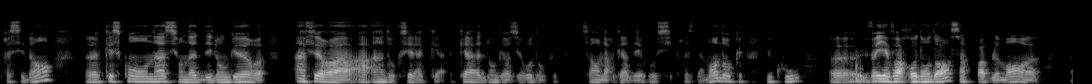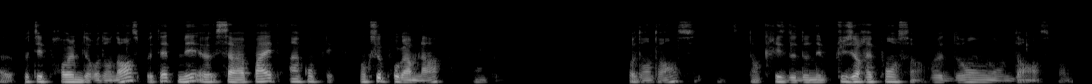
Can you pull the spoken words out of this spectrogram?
précédents. qu'est-ce qu'on a si on a des longueurs inférieures à, 1, donc c'est la cas de longueur 0, donc ça on l'a regardé aussi précédemment. Donc du coup, il va y avoir redondance, hein, probablement, peut-être problème de redondance, peut-être, mais ça ne va pas être incomplet. Donc ce programme-là, redondance, donc risque de donner plusieurs réponses, redondance, pardon.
